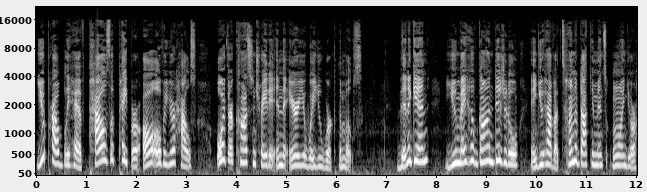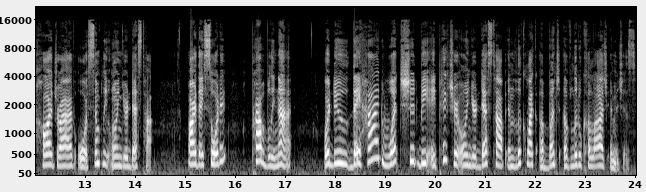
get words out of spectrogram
you probably have piles of paper all over your house or they're concentrated in the area where you work the most. Then again, you may have gone digital and you have a ton of documents on your hard drive or simply on your desktop. Are they sorted? Probably not. Or do they hide what should be a picture on your desktop and look like a bunch of little collage images?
